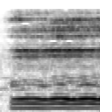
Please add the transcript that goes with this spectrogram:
Oh.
